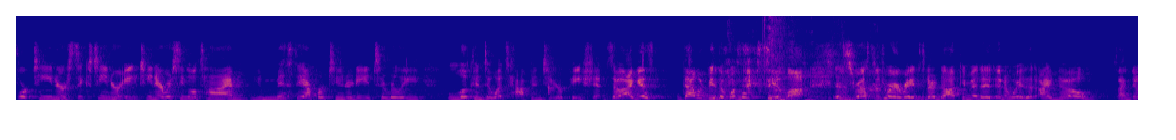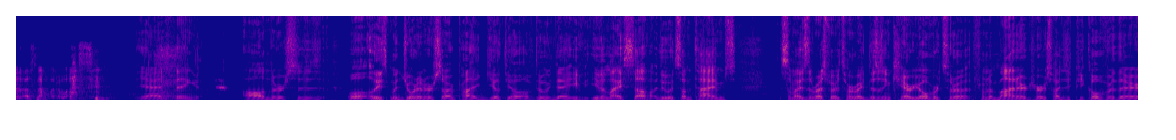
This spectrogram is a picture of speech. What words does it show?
14 or 16 or 18 every single time, you miss the opportunity to really look into what's happening to your patient. So I guess that would be the one that I see a lot is respiratory rates that are documented in a way that I know I know that's not what it was. yeah, I think all nurses, well, at least majority of nurses are probably guilty of doing that. Even myself, I do it sometimes. Sometimes the respiratory rate doesn't carry over to the, from the monitor, so I just peek over there.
